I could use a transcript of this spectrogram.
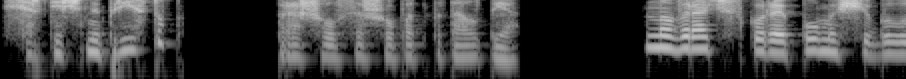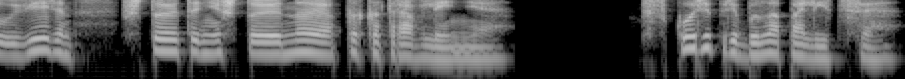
Сердечный приступ? Прошелся шепот по толпе. Но врач скорой помощи был уверен, что это не что иное, как отравление. Вскоре прибыла полиция.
